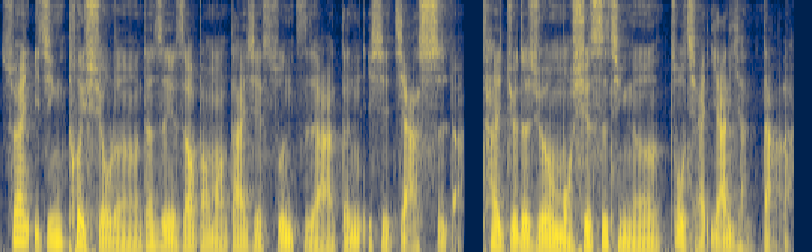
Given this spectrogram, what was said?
虽然已经退休了，但是也是要帮忙带一些孙子啊，跟一些家事啦。他也觉得说某些事情呢做起来压力很大啦，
